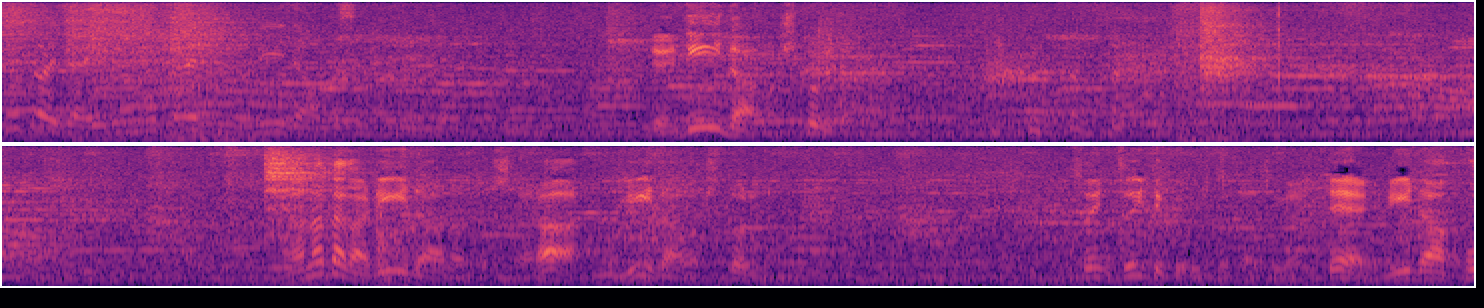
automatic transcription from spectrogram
ことはじゃあいろんなタイプのリーダーをすればいでリーダーは1人だからあなたがリーダーだとしたらもうリーダーは1人なのそれについてくる人たちがいてリーダー候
